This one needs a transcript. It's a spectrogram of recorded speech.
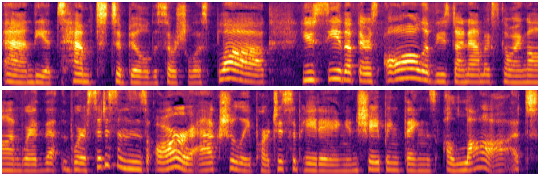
and the attempt to build a socialist bloc, you see that there's all of these dynamics going on where that where citizens are actually participating and shaping things a lot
